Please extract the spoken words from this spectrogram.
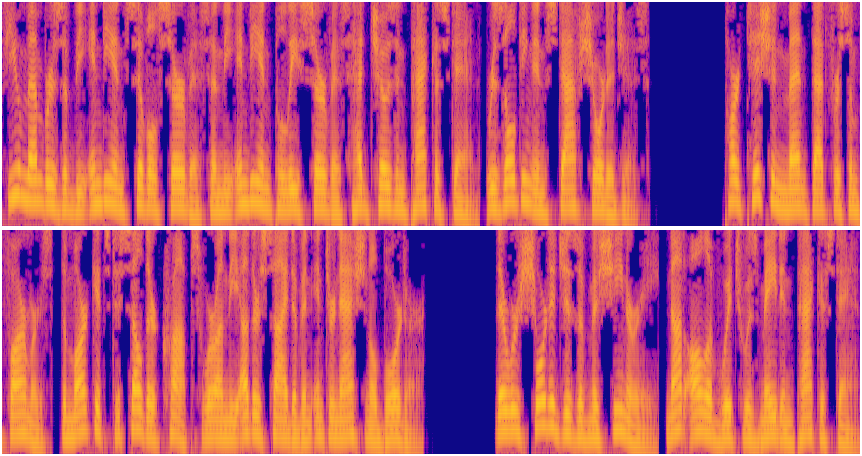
Few members of the Indian Civil Service and the Indian Police Service had chosen Pakistan, resulting in staff shortages. Partition meant that for some farmers, the markets to sell their crops were on the other side of an international border. There were shortages of machinery, not all of which was made in Pakistan.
